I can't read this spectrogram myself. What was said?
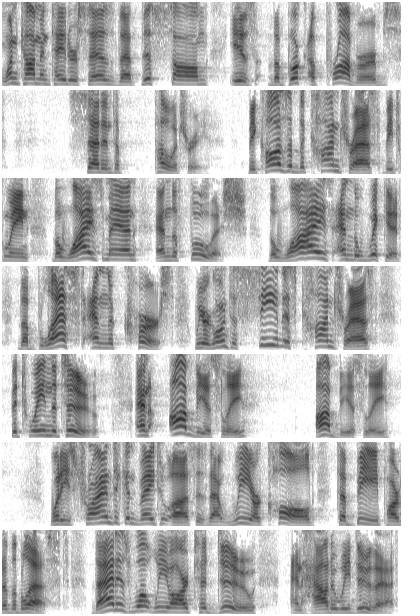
One commentator says that this psalm is the book of Proverbs set into poetry because of the contrast between the wise man and the foolish, the wise and the wicked, the blessed and the cursed. We are going to see this contrast between the two. And obviously, obviously, what he's trying to convey to us is that we are called to be part of the blessed. That is what we are to do, and how do we do that?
